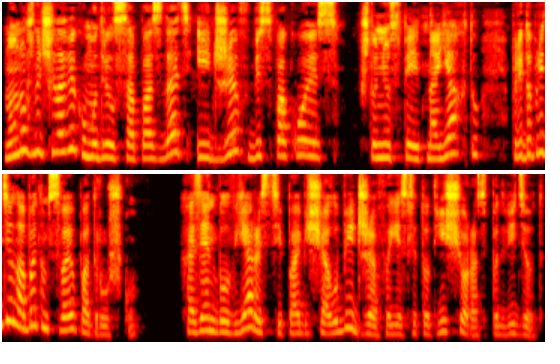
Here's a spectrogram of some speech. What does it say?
Но нужный человек умудрился опоздать, и Джефф, беспокоясь, что не успеет на яхту, предупредил об этом свою подружку. Хозяин был в ярости и пообещал убить Джеффа, если тот еще раз подведет.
